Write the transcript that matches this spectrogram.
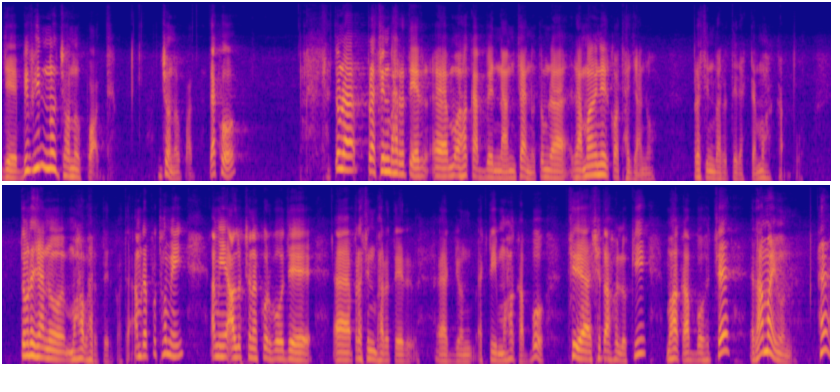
যে বিভিন্ন জনপদ জনপদ। দেখো তোমরা প্রাচীন ভারতের মহাকাব্যের নাম জানো। তোমরা রামায়ণের কথা জানো, প্রাচীন ভারতের একটা মহাকাব্য। তোমরা জানো মহাভারতের কথা। আমরা প্রথমেই আমি আলোচনা করব যে প্রাচীন ভারতের একজন, একটি মহাকাব্য সেটা হলো কি? মহাকাব্য হচ্ছে রামায়ণ। হ্যাঁ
